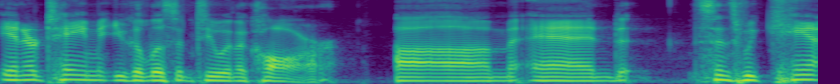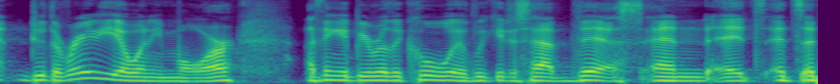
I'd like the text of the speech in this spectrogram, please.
entertainment you could listen to in the car. Um, and since we can't do the radio anymore, I think it'd be really cool if we could just have this. And it's it's a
